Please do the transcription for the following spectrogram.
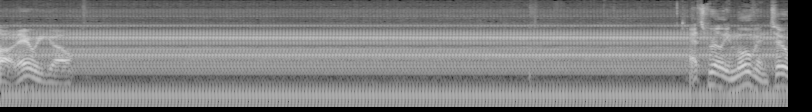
Oh, there we go. That's really moving too.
